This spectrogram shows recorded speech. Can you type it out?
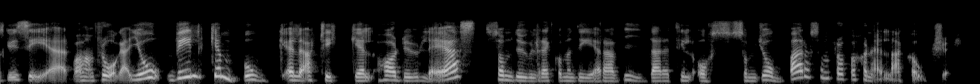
ska vi se här vad han frågar. Jo, vilken bok eller artikel har du läst som du vill rekommendera vidare till oss som jobbar som professionella coacher?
